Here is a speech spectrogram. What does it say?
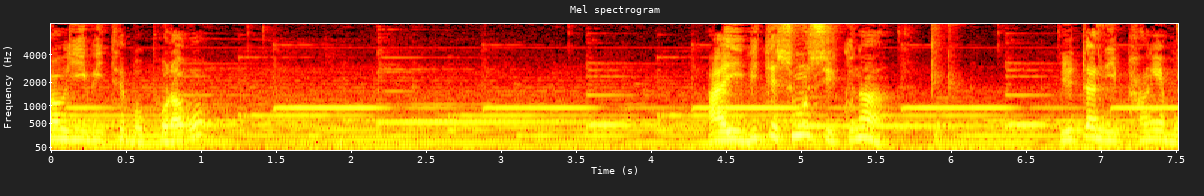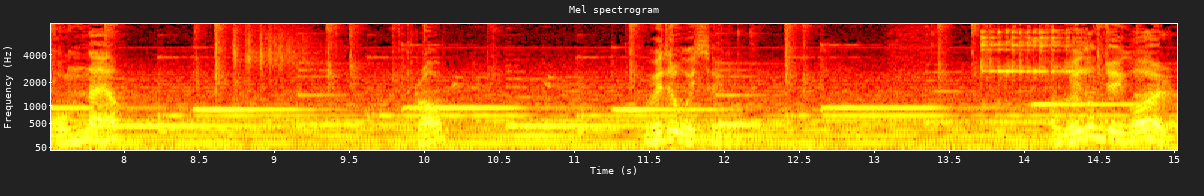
어, 이 밑에 뭐 보라고? 아, 이 밑에 숨을 수 있구나. 일단 이 방에 뭐 없나요? 그럼? 왜 들고 있어, 이거? 아, 왜 던져, 이걸?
